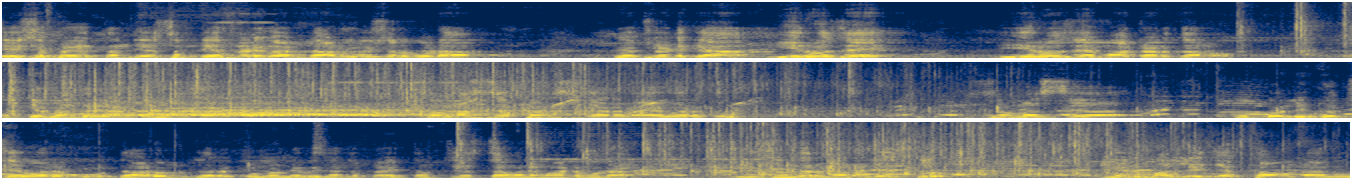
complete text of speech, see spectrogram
చేసే ప్రయత్నం చేస్తాం. డెఫినెట్గా డాలర్ విషయాలు కూడా డెఫినెట్గా ఈ రోజే ఈ రోజే మాట్లాడతాను. ముఖ్యమంత్రి గారితో మాట్లాడతాను. సమస్య పరిష్కారం అయ్యే వరకు సమస్య ఒక వచ్చే వరకు దాడులు జరగకుండా ఉండే విధంగా ప్రయత్నం చేస్తామనే మాట కూడా ఈ సందర్భంలో చేస్తూ నేను మళ్ళీ చెప్తా ఉన్నాను.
